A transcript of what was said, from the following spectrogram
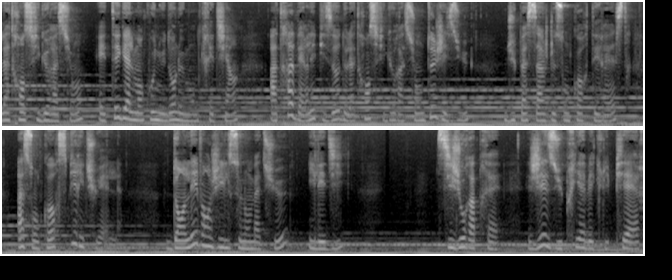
La transfiguration est également connue dans le monde chrétien à travers l'épisode de la transfiguration de Jésus, du passage de son corps terrestre à son corps spirituel. Dans l'Évangile selon Matthieu, il est dit Six jours après, Jésus prit avec lui Pierre,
